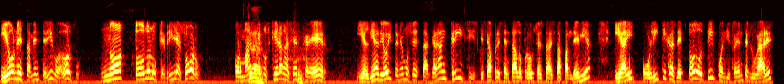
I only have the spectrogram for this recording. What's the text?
Y honestamente digo, Adolfo, no todo lo que brilla es oro, por más que nos quieran hacer creer. Y el día de hoy tenemos esta gran crisis que se ha presentado producto de esta, esta pandemia y hay políticas de todo tipo en diferentes lugares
